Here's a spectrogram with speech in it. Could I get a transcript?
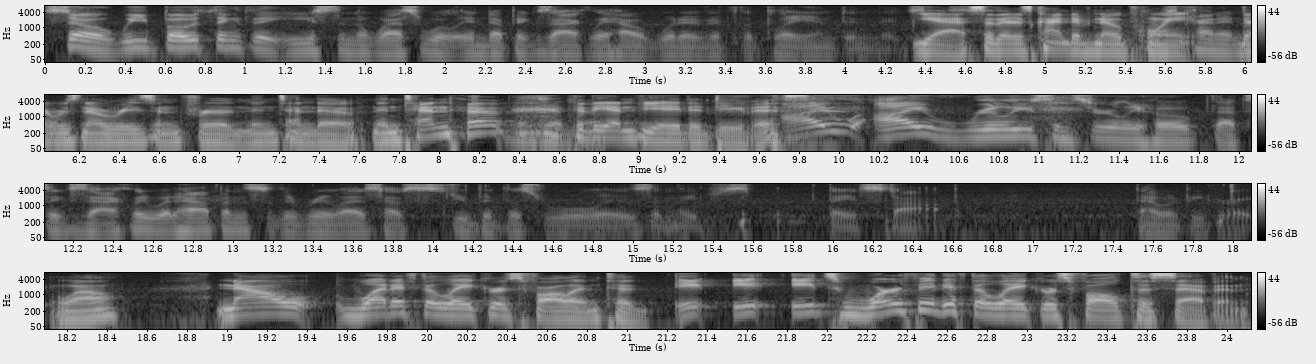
So we both think the East and the West will end up exactly how it would have if the play in didn't exist. Yeah, so there's kind of no point. kinda there no was no reason for Nintendo, Nintendo, for the NBA to do this. I, I really sincerely hope that's exactly what happens so they realize how stupid this rule is and they just they stop. That would be great. well, now what if the Lakers fall into it, it? It's worth it if the Lakers fall to seven.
